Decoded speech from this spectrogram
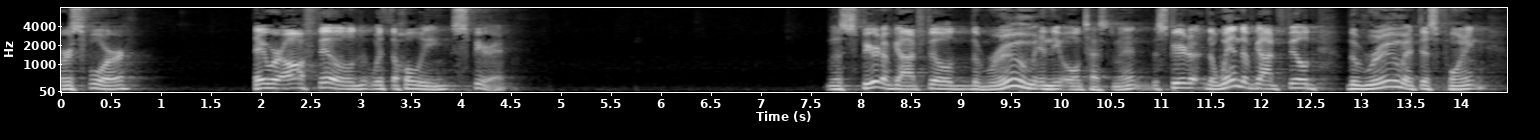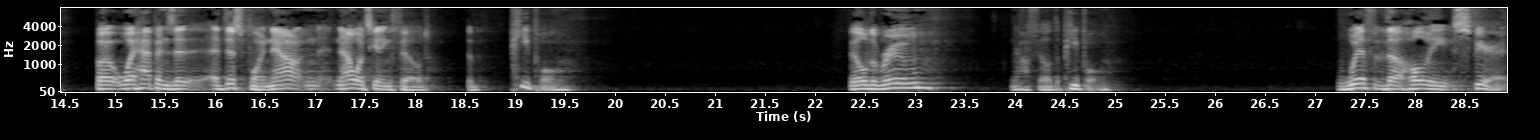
Verse 4 they were all filled with the Holy Spirit. The Spirit of God filled the room in the Old Testament. The Spirit, the wind of God filled the room at this point. But what happens at, at this point? Now, now what's getting filled? The people. Fill the room, now fill the people with the Holy Spirit.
